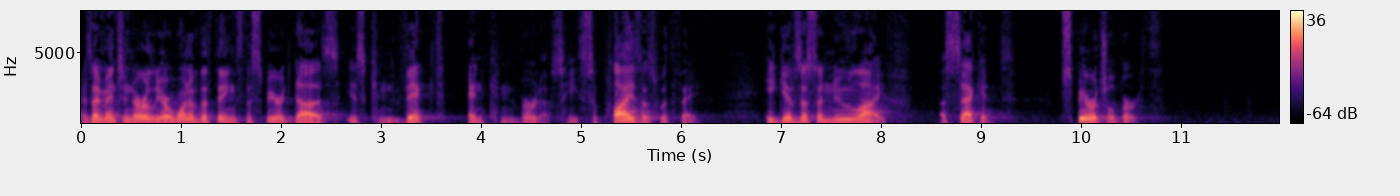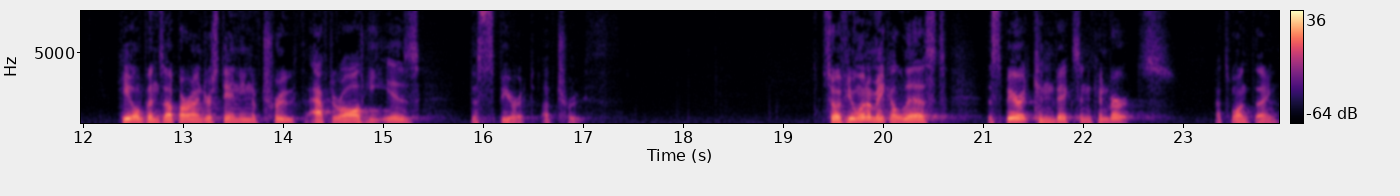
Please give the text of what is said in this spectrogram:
As I mentioned earlier, one of the things the Spirit does is convict and convert us. He supplies us with faith, He gives us a new life, a second spiritual birth. He opens up our understanding of truth. After all, He is the Spirit of truth. So, if you want to make a list, the Spirit convicts and converts. That's one thing.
